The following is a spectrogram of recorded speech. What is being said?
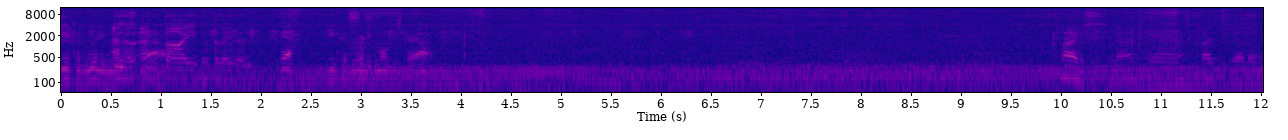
you could really And monster a, it and a up. bar you could believe in. Yeah, you could really monster it up. Close, you know. Yeah. That's close to the other one.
